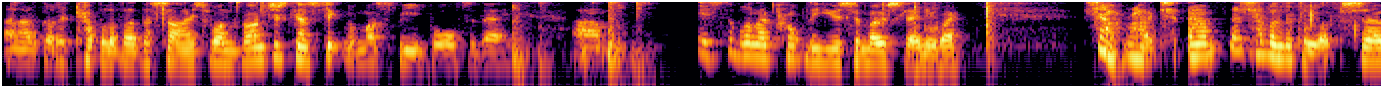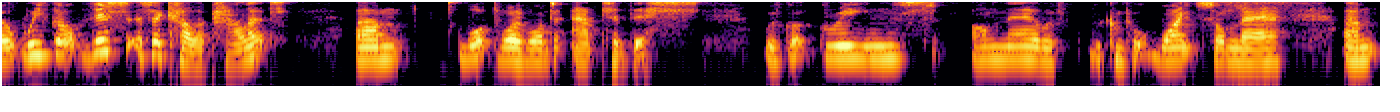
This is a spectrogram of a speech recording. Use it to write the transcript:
and I've got a couple of other sized ones, but I'm just going to stick with my speedball today. Um, it's the one I probably use the most anyway. So, right, um, let's have a little look. So we've got this as a colour palette. Um, what do I want to add to this? We've got greens on there. We've, we can put whites on there. Um,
